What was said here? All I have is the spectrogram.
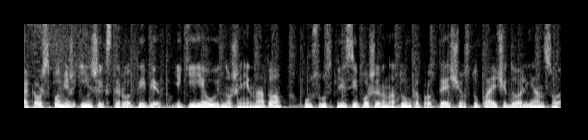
Також з поміж інших стереотипів, які є у відношенні НАТО, у суспільстві поширена думка про те, що вступаючи до альянсу,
